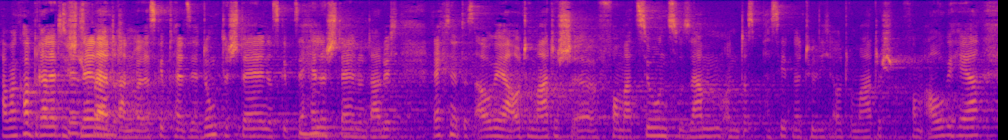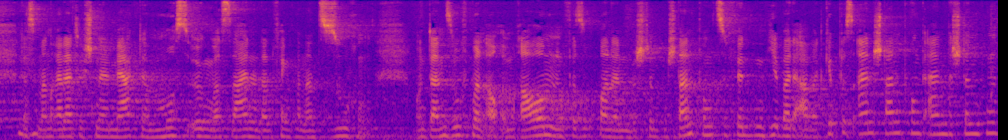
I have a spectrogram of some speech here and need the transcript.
Aber man kommt relativ sehr schnell spannend. da dran, weil es gibt halt sehr dunkle Stellen, es gibt sehr helle mhm. Stellen und dadurch rechnet das Auge ja automatisch äh, Formationen zusammen und das passiert natürlich automatisch vom Auge her, dass mhm. man relativ schnell merkt, da muss irgendwas sein und dann fängt man an zu suchen. Und dann sucht man auch im Raum und versucht man einen bestimmten Standpunkt zu finden. Hier bei der Arbeit gibt es einen Standpunkt, einen bestimmten.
